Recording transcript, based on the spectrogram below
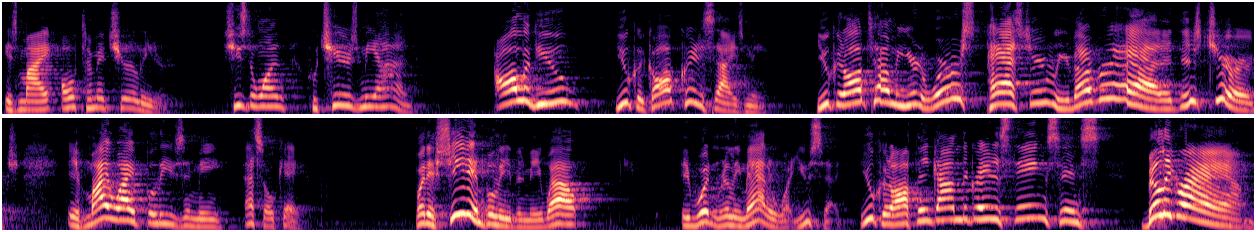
is my ultimate cheerleader. She's the one who cheers me on. All of you, you could all criticize me. You could all tell me you're the worst pastor we've ever had at this church. If my wife believes in me, that's okay. But if she didn't believe in me, well, it wouldn't really matter what you said. You could all think I'm the greatest thing since Billy Graham,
